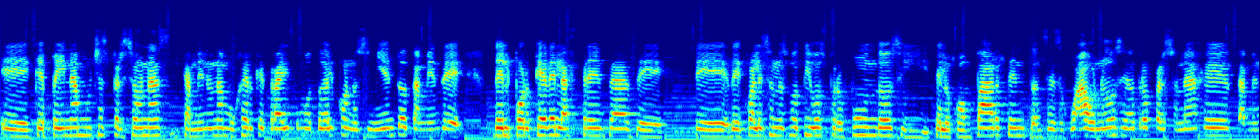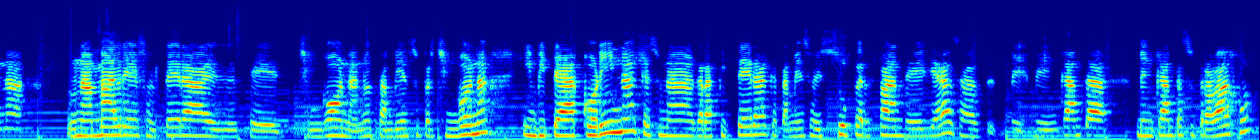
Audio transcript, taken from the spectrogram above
eh, que peina a muchas personas, también una mujer que trae como todo el conocimiento también de, del porqué de las trenzas, de, de, cuáles son los motivos profundos y te lo comparten. Entonces, wow, ¿no? O sea, otro personaje, también una, una madre soltera, este, chingona, ¿no? También súper chingona. Invité a Corina, que es una grafitera, que también soy súper fan de ella, o sea, me, me, encanta, me encanta su trabajo.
